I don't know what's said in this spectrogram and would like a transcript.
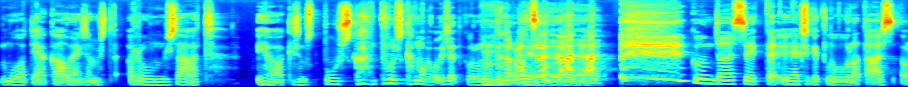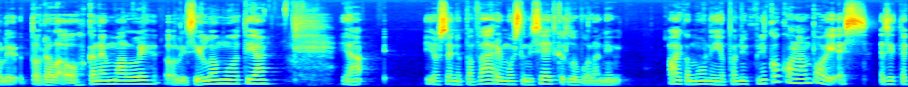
muotia kauhean semmoista runsaat, ihan vaikka semmoista puska, puskamalliset kulmakarvat. Kun taas sitten 90-luvulla taas oli todella ohkainen malli, oli silloin muotia. Ja jos en jopa väärin muista, niin 70-luvulla niin aika moni jopa nyppi ne kokonaan pois. Ja sitten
